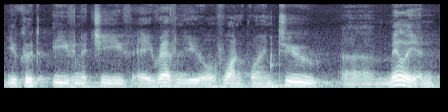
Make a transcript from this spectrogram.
you could even achieve a revenue of 1.2 uh, million.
